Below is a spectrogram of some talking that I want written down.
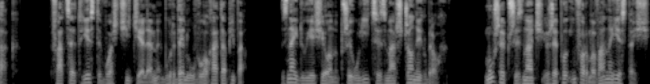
Tak. Facet jest właścicielem burdelu Włochata Pipa. Znajduje się on przy ulicy Zmarszczonych Broch. Muszę przyznać, że poinformowany jesteś.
